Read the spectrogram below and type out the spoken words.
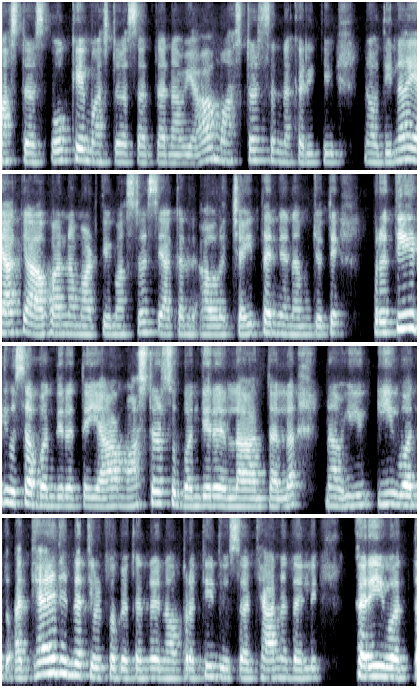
ಮಾಸ್ಟರ್ಸ್ ಓಕೆ ಮಾಸ್ಟರ್ಸ್ ಅಂತ ನಾವ್ ಯಾವ ಮಾಸ್ಟರ್ಸ್ ಅನ್ನ ಕರಿತೀವಿ? ನಾವು ದಿನ ಯಾಕೆ ಆಹ್ವಾನ ಮಾಡ್ತೀವಿ ಮಾಸ್ಟರ್ಸ್? ಯಾಕಂದ್ರೆ ಅವರ ಚೈತನ್ಯ ನಮ್ ಜೊತೆ ಪ್ರತಿ ದಿವಸ ಬಂದಿರತ್ತೆ. ಯಾವ ಮಾಸ್ಟರ್ಸ್ ಬಂದಿರಲ್ಲ ಅಂತಲ್ಲ ನಾವು ಈ ಈ ಒಂದು ಅಧ್ಯಾಯದಿಂದ ತಿಳ್ಕೊಬೇಕಂದ್ರೆ ನಾವು ಪ್ರತಿ ದಿವಸ ಧ್ಯಾನದಲ್ಲಿ ಕರೆಯುವಂತ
